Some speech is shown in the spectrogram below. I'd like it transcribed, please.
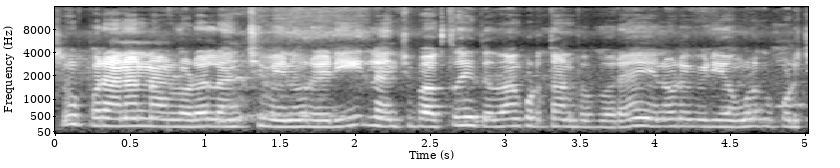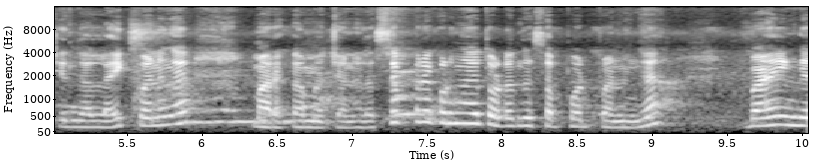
சூப்பரான நம்மளோட லஞ்ச் மெனு ரெடி லஞ்ச் பாக்ஸும் இதை தான் கொடுத்து அனுப்ப போகிறேன் என்னோடய வீடியோ உங்களுக்கு பிடிச்சிருந்தா லைக் பண்ணுங்கள் மறக்காமல் சேனலை சப்ஸ்கிரைப் கொடுங்க. தொடர்ந்து சப்போர்ட் பண்ணுங்கள் பாய்ங்க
